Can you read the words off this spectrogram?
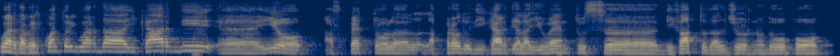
Guarda, per quanto riguarda i Cardi, eh, io aspetto l- l'approdo di Cardi alla Juventus eh, di fatto dal giorno dopo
